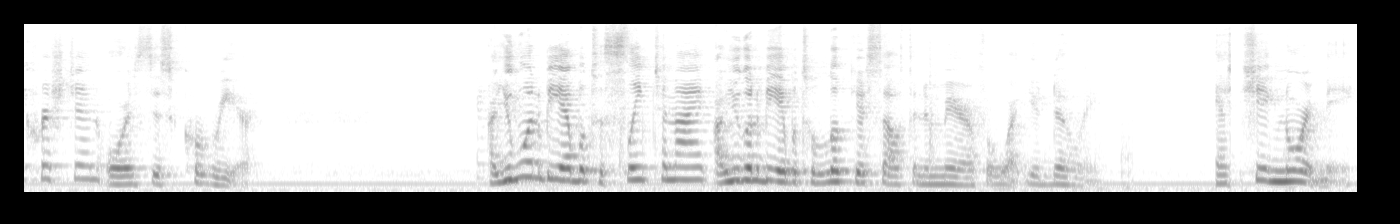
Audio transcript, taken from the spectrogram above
Christian or is this career? Are you going to be able to sleep tonight? Are you going to be able to look yourself in the mirror for what you're doing? And she ignored me.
